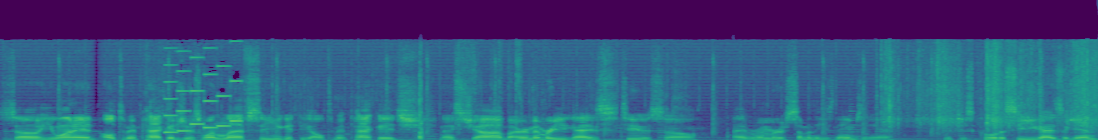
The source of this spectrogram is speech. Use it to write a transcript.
So he wanted ultimate package. There's one left, so you get the ultimate package. Nice job. I remember you guys too, so I remember some of these names in here, which is cool to see you guys again.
